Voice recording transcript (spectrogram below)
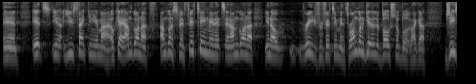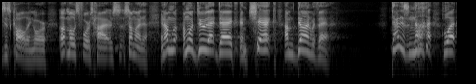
and it's you know you think in your mind okay i'm gonna i'm gonna spend 15 minutes and i'm gonna you know read for 15 minutes or i'm gonna get a devotional book like a jesus calling or utmost for his highest or something like that. And i'm, I'm gonna do that day and check i'm done with that that is not what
